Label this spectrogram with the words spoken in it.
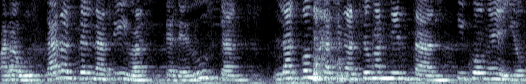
para buscar alternativas que reduzcan la contaminación ambiental y con ello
